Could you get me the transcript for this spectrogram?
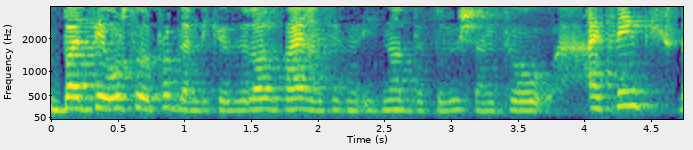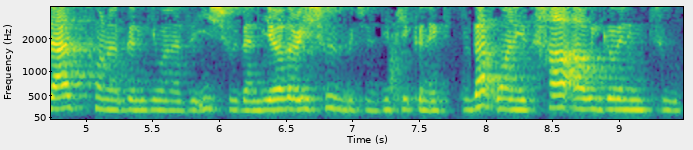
but they're also a problem because a lot of violence is, is not the solution. So I think that's one going to be one of the issues. And the other issues, which is deeply connected to that one, is how are we going to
